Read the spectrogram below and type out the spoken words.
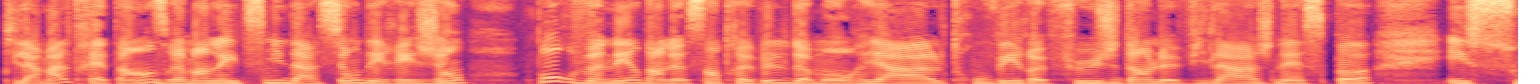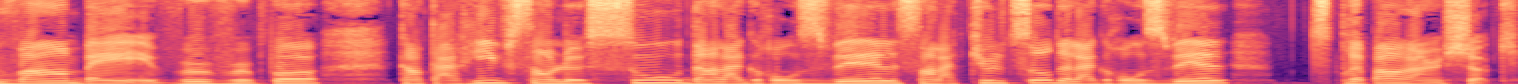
puis la maltraitance, vraiment l'intimidation des régions pour venir dans le centre-ville de Montréal, trouver refuge dans le village, n'est-ce pas? Et souvent ben veut veut pas quand tu sans le sou dans la grosse ville, sans la culture de la grosse ville, tu te prépares à un choc.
